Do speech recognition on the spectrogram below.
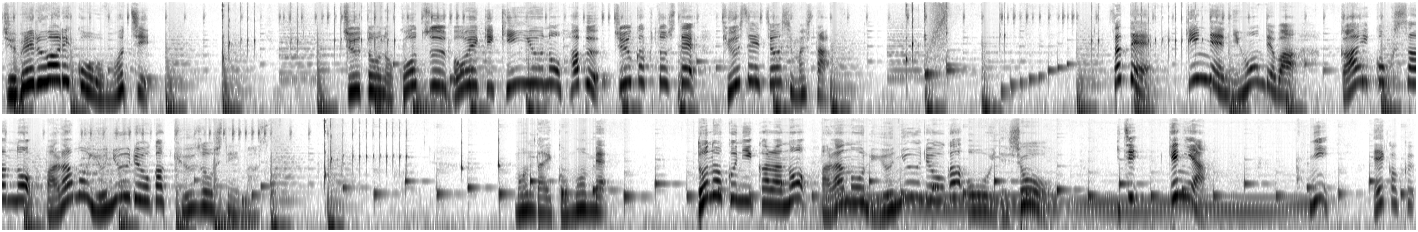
ジュベルアリ港を持ち中東の交通貿易金融のハブ中核として急成長しました。さて近年日本では外国産のバラの輸入量が急増しています。問題5問目。どの国からのバラの輸入量が多いでしょう？1ケニア。2英国。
